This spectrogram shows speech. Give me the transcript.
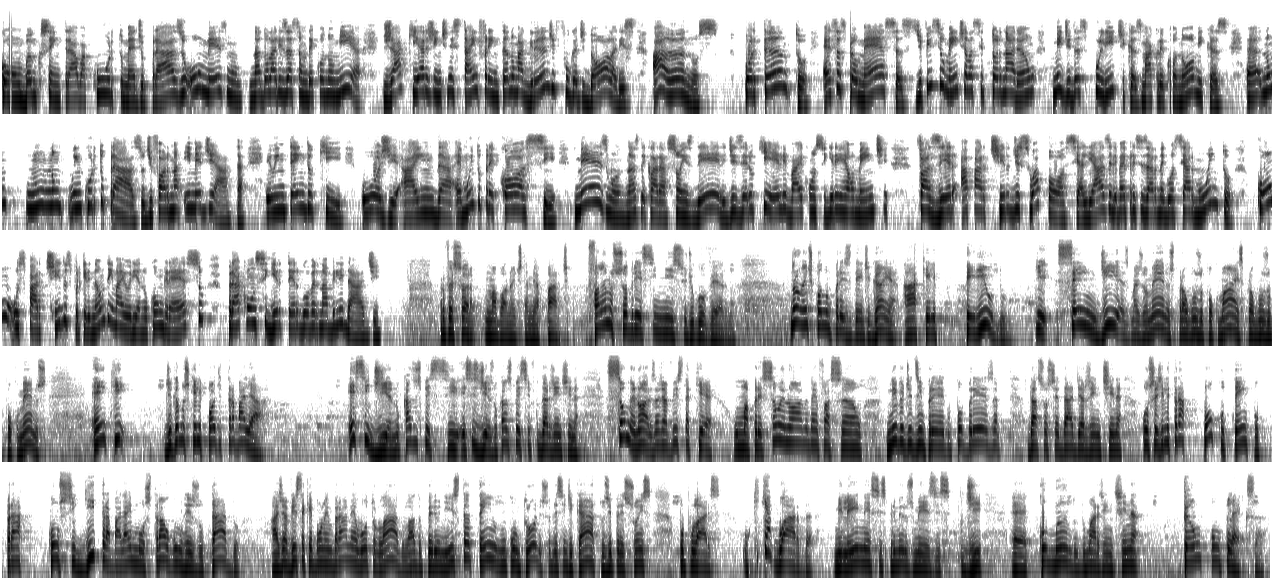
com o Banco Central a curto, médio prazo, ou mesmo na dolarização da economia, já que a Argentina está enfrentando uma grande fuga de dólares há anos. Portanto, essas promessas dificilmente elas se tornarão medidas políticas macroeconômicas uh, num num, em curto prazo, de forma imediata. Eu entendo que hoje ainda é muito precoce, mesmo nas declarações dele, dizer o que ele vai conseguir realmente fazer a partir de sua posse. Aliás, ele vai precisar negociar muito com os partidos, porque ele não tem maioria no Congresso, para conseguir ter governabilidade. Professora, uma boa noite da minha parte. Falando sobre esse início de governo, normalmente quando um presidente ganha, há aquele período de 100 dias, mais ou menos, para alguns um pouco mais, para alguns um pouco menos, em que, digamos que ele pode trabalhar. esse dia, no caso específico, esses dias, no caso específico da Argentina, são menores, haja vista que é uma pressão enorme da inflação, nível de desemprego, pobreza da sociedade argentina. Ou seja, ele terá pouco tempo para conseguir trabalhar e mostrar algum resultado. Haja vista que é bom lembrar, né, o outro lado, o lado peronista, tem um controle sobre sindicatos e pressões populares. O que, que aguarda Milei nesses primeiros meses de é, comando de uma Argentina tão complexa?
